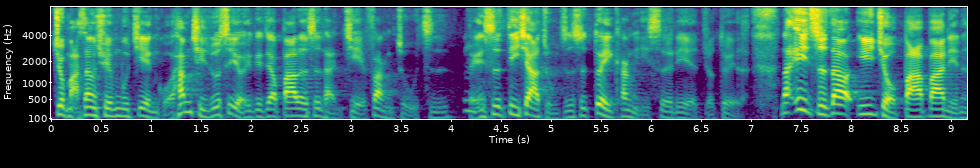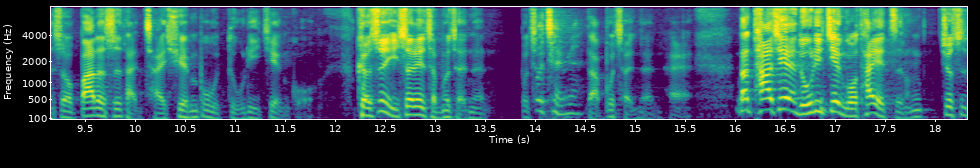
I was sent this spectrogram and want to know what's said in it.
就马上宣布建国。他们起初是有一个叫巴勒斯坦解放组织，等于是地下组织，是对抗以色列就对了。那一直到一九八八年的时候，巴勒斯坦才宣布独立建国。可是以色列承不承认？不承认，那不承认。哎，那他现在独立建国，他也只能就是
